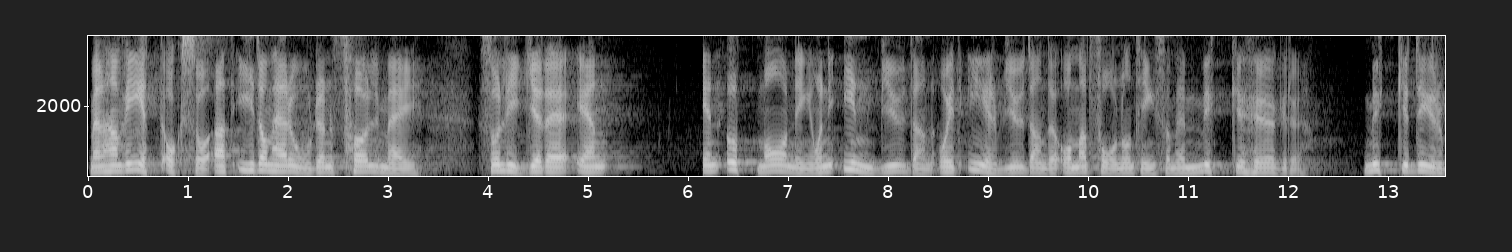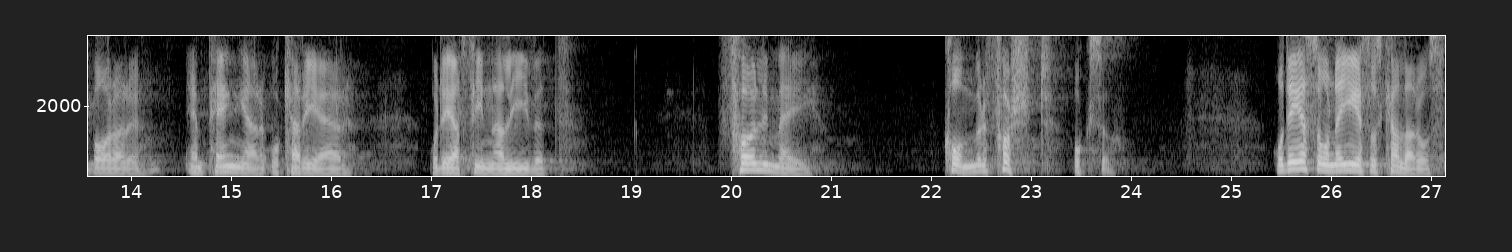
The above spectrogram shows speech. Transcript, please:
Men han vet också att i de här orden, följ mig, så ligger det en, en uppmaning och en inbjudan och ett erbjudande om att få någonting som är mycket högre, mycket dyrbarare än pengar och karriär och det är att finna livet. Följ mig kommer först också. Och det är så när Jesus kallar oss,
